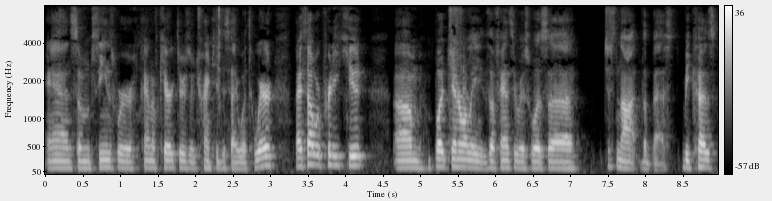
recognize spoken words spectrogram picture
and some scenes where kind of characters are trying to decide what to wear. I thought were pretty cute. Um, but generally, the fan service was uh, just not the best because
